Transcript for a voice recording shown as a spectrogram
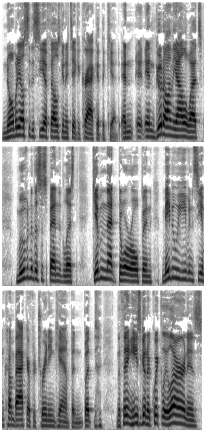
Nobody else in the CFL is going to take a crack at the kid. And, and and good on the Alouettes. Move into the suspended list. Give him that door open. Maybe we even see him come back after training camp. And but the thing he's going to quickly learn is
